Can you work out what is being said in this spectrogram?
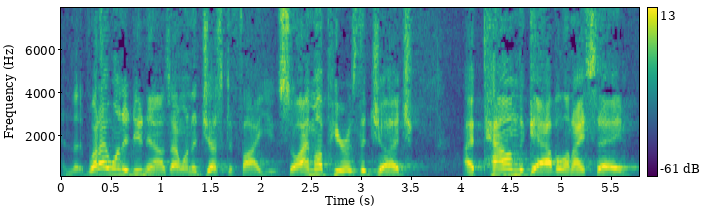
And the, what I want to do now is I want to justify you. So I'm up here as the judge. I pound the gavel and I say,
